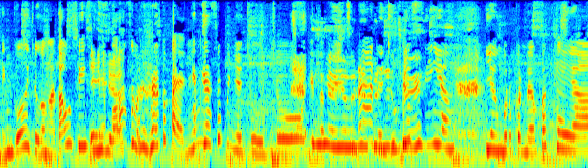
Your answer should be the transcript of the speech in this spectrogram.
gue juga nggak tahu sih setiap Iya. orang sebenarnya tuh pengen gak sih punya cucu gitu Iya, iya, sebenarnya ada juga sih. sih yang yang berpendapat kayak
